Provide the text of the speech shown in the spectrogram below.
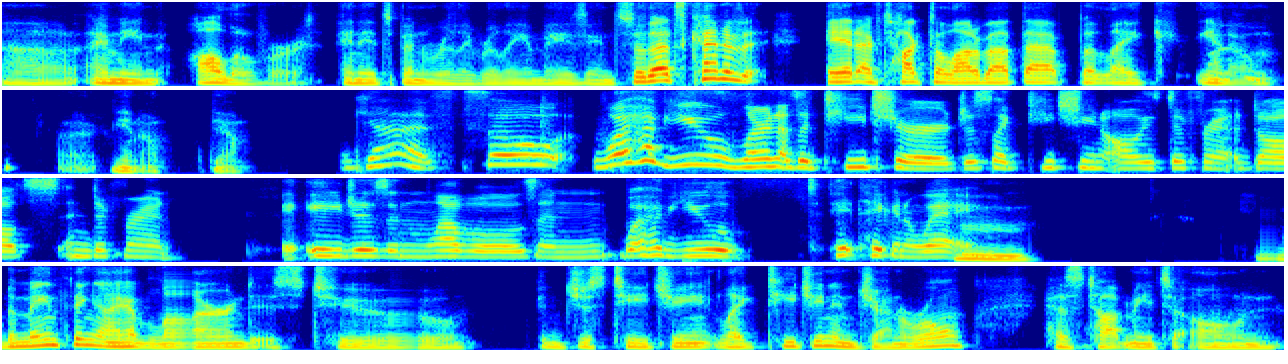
uh, I mean, all over. And it's been really, really amazing. So that's kind of it. I've talked a lot about that, but like, you know, uh, you know, yeah. Yes. So what have you learned as a teacher, just like teaching all these different adults and different ages and levels? And what have you t- taken away? Mm. The main thing I have learned is to just teaching, like teaching in general has taught me to own,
